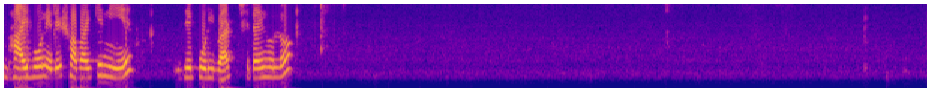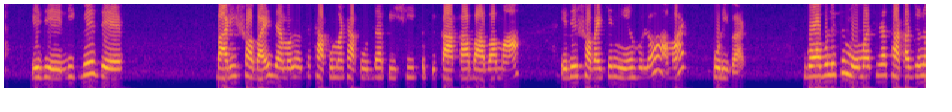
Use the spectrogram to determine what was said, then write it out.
ভাই, বোন, এদের সবাইকে নিয়ে যে পরিবার, সেটাই হলো এই যে লিখবে যে বাড়ির সবাই, যেমন হচ্ছে ঠাকুমা, ঠাকুরদা, পিসি, কাকা, বাবা, মা, এদের সবাইকে নিয়ে হলো আমার পরিবার। গ বলেছে, মৌমাছিরা থাকার জন্য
